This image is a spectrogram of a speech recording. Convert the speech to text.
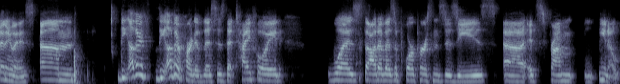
Anyways, um, the other the other part of this is that typhoid was thought of as a poor person's disease. Uh, it's from you know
